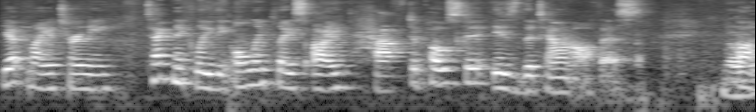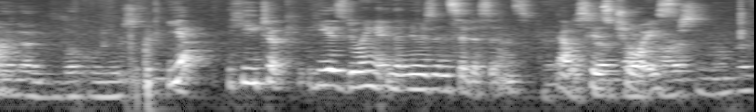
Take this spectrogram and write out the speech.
yep, my attorney, technically, the only place I have to post it is the town office. Not um, in a local newspaper? Yep, he took, he is doing it in the News and Citizens. Okay, That was is his that by choice. Parcel number?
